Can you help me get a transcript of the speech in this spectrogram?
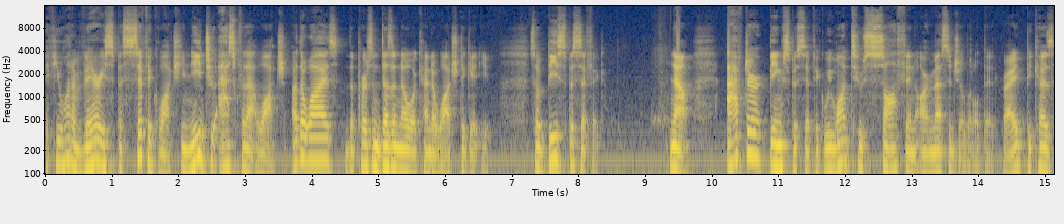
If you want a very specific watch, you need to ask for that watch. Otherwise, the person doesn't know what kind of watch to get you. So be specific. Now, after being specific, we want to soften our message a little bit, right? Because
